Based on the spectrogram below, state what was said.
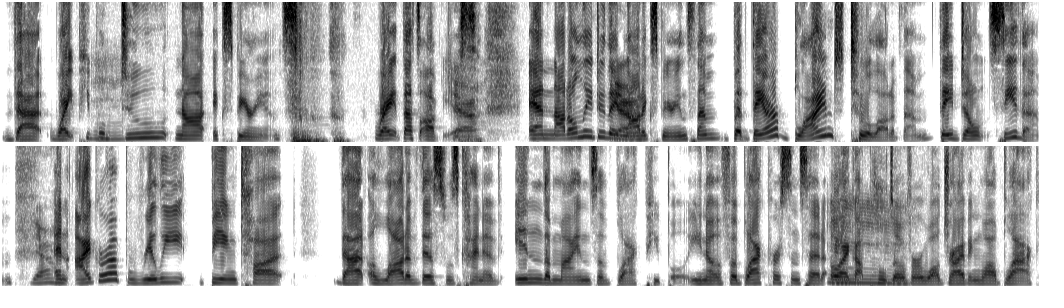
that white people mm-hmm. do not experience. right? That's obvious. Yeah. And not only do they Yeah. not experience them, but they are blind to a lot of them. They don't see them. Yeah. And I grew up really being taught that a lot of this was kind of in the minds of black people. You know, if a black person said, Oh, I got pulled Mm. over while driving while black,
